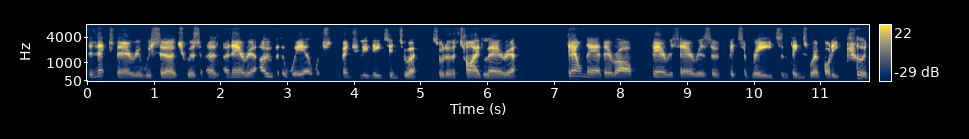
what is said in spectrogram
the next area we searched was a, an area over the weir, which eventually leads into a sort of a tidal area. Down there, there are various areas of bits of reeds and things where a body could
